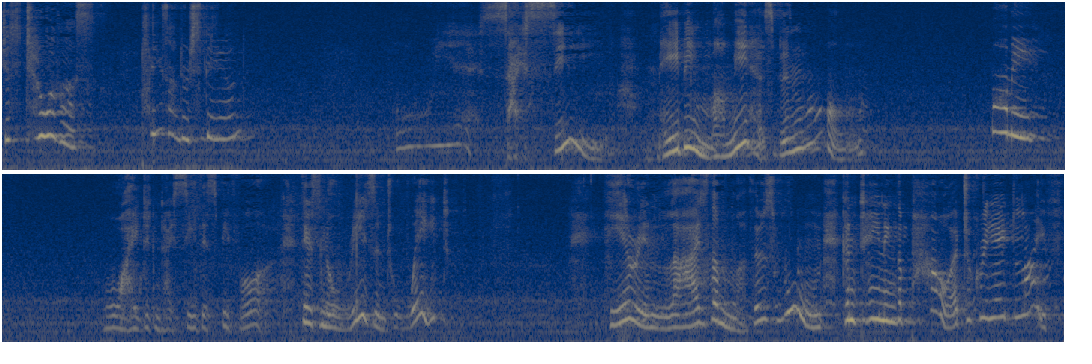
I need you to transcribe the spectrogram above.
Just two of us. Please understand. Oh, yes, I see. Maybe Mommy has been wrong. Mommy. Why didn't I see this before? There's no reason to wait. Herein lies the mother's womb, containing the power to create life.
